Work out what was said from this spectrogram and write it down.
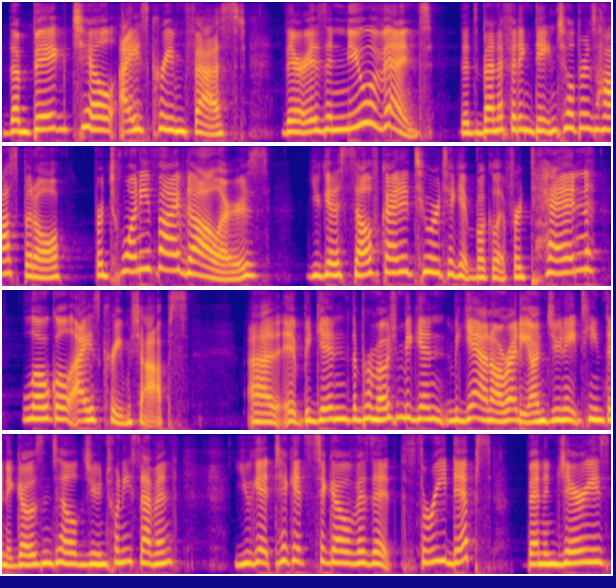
The Big Chill Ice Cream Fest. There is a new event that's benefiting Dayton Children's Hospital for $25. You get a self guided tour ticket booklet for 10 local ice cream shops. Uh, it begin the promotion begin began already on June 18th and it goes until June 27th. You get tickets to go visit Three Dips, Ben and Jerry's,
